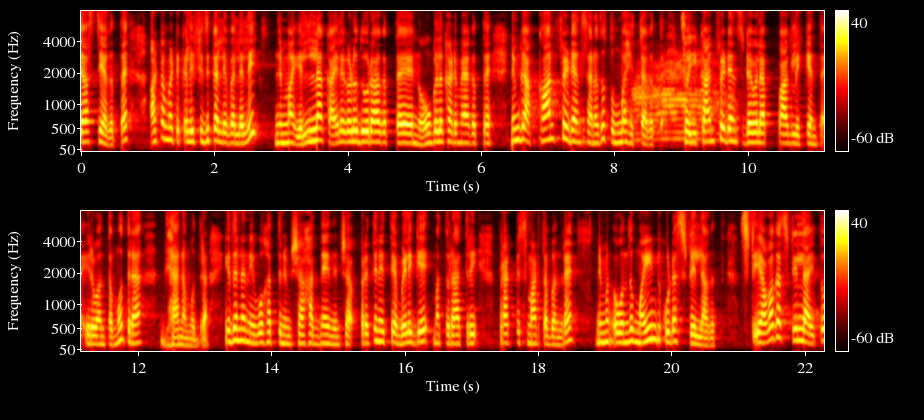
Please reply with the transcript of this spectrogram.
ಜಾಸ್ತಿ ಆಗುತ್ತೆ ಆಟೋಮೆಟಿಕಲಿ ಫಿಸಿಕಲ್ ಲೆವೆಲಲ್ಲಿ ನಿಮ್ಮ ಎಲ್ಲ ಕಾಯಿಲೆಗಳು ದೂರ ಆಗುತ್ತೆ, ನೋವುಗಳು ಕಡಿಮೆ ಆಗುತ್ತೆ, ನಿಮಗೆ ಆ ಕಾನ್ಫಿಡೆನ್ಸ್ ಅನ್ನೋದು ತುಂಬ ಹೆಚ್ಚಾಗುತ್ತೆ. ಸೊ ಈ ಕಾನ್ಫಿಡೆನ್ಸ್ ಡೆವಲಪ್ ಆಗಲಿಕ್ಕೆ ಅಂತ ಇರುವಂಥ ಮುದ್ರ ಧ್ಯಾನ ಮುದ್ರ. ಇದನ್ನು ನೀವು ಹತ್ತು ನಿಮಿಷ, ಹದಿನೈದು ನಿಮಿಷ ಪ್ರತಿನಿತ್ಯ ಬೆಳಿಗ್ಗೆ ಮತ್ತು ರಾತ್ರಿ ಪ್ರಾಕ್ಟೀಸ್ ಮಾಡ್ತಾ ಬಂದರೆ ನಿಮಗೆ ಒಂದು ಮೈಂಡ್ ಕೂಡ ಸ್ಟಿಲ್ ಆಗುತ್ತೆ. ಸ್ಟ್ ಯಾವಾಗ ಸ್ಟಿಲ್ ಆಯಿತು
